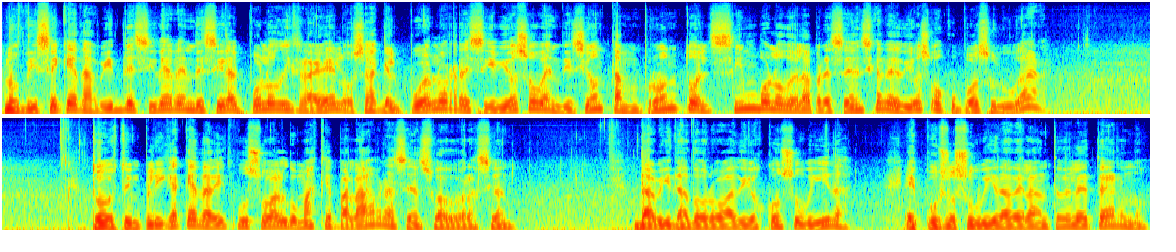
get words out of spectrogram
Nos dice que David decide bendecir al pueblo de Israel, o sea que el pueblo recibió su bendición tan pronto el símbolo de la presencia de Dios ocupó su lugar. Todo esto implica que David puso algo más que palabras en su adoración. David adoró a Dios con su vida, expuso su vida delante del Eterno.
